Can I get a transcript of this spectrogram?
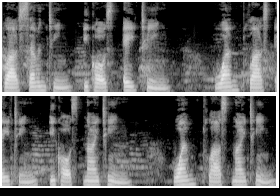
plus 17 equals 18. 1 plus 18 equals 19. 1 plus 19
